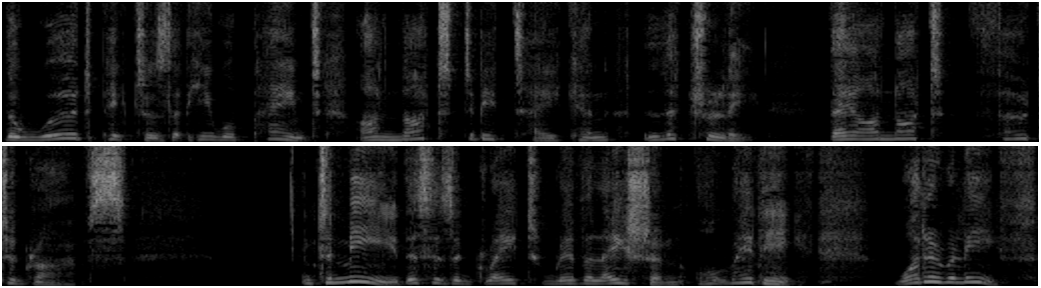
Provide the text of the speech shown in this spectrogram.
the word pictures that he will paint, are not to be taken literally. They are not photographs. And to me, this is a great revelation already. What a relief!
